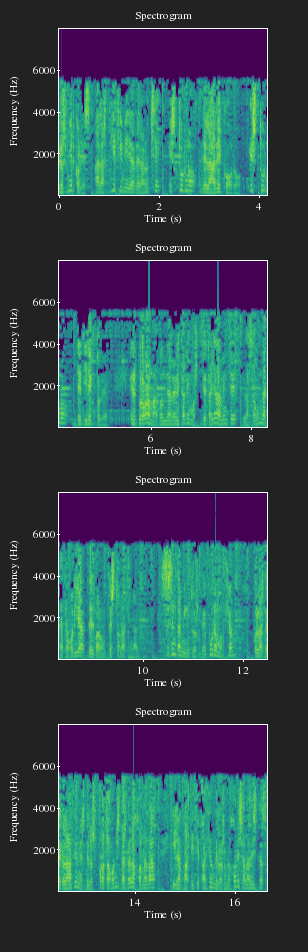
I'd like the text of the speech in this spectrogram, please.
Los miércoles a las diez y media de la noche es turno de la ADECO Oro, es turno de Directo LED, el programa donde analizaremos detalladamente la segunda categoría del baloncesto nacional. 60 minutos de pura emoción con las declaraciones de los protagonistas de la jornada y la participación de los mejores analistas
